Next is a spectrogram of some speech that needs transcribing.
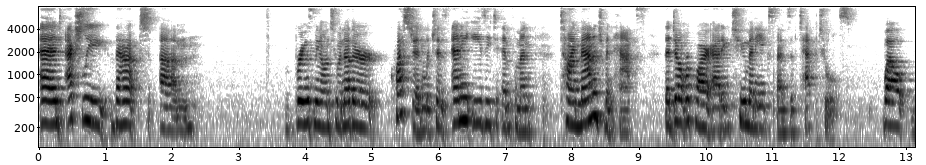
And actually, that um, brings me on to another question, which is any easy to implement time management hacks that don't require adding too many expensive tech tools? Well,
